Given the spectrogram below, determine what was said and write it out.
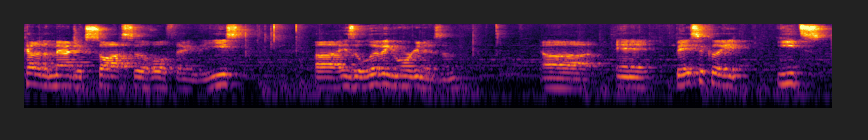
kind of the magic sauce to the whole thing. The yeast uh, is a living organism, uh, and it basically eats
